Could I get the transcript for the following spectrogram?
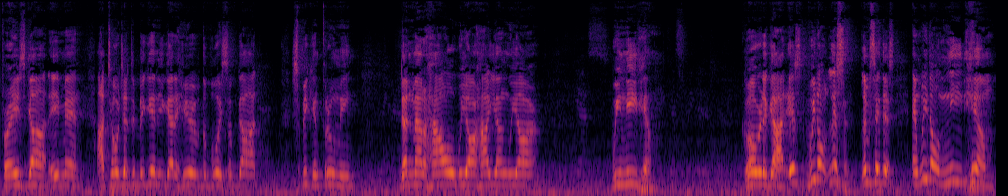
Praise God. Amen. I told you at the beginning, you got to hear the voice of God speaking through me. Doesn't matter how old we are, how young we are. We need him. Glory to God. It's, we don't listen. Let me say this. And we don't need him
